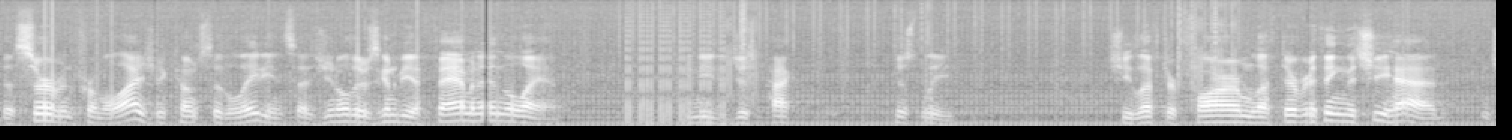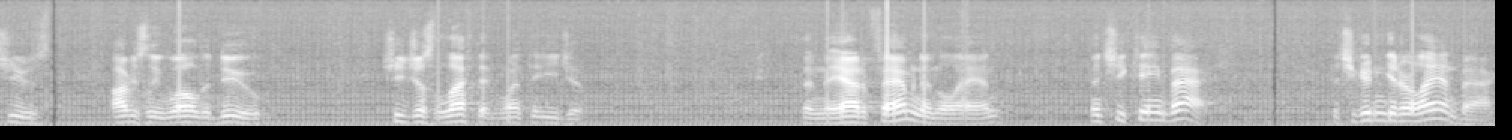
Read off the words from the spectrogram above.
the servant from Elijah comes to the lady and says, You know, there's going to be a famine in the land. You need to just pack, just leave. She left her farm, left everything that she had, and she was obviously well to do. She just left it and went to Egypt. Then they had a famine in the land. Then she came back. But she couldn't get her land back.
